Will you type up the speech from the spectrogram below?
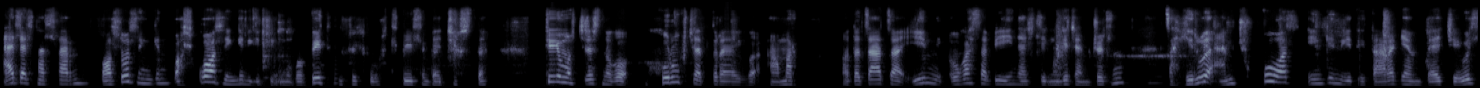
аль аль талаар нь болвол ингэн болохгүй бол ингэн гэдэг нөгөө би төлөвлөх хүртэл биелэн байж хэвээр. Тийм учраас нөгөө хөрвөх чадвар айгүй амар одоо за за энэ угаасаа би энэ ажлыг ингэж амжуулна. За хэрвээ амжихгүй бол ингэнэ гэдэг дараагийн юм байж ивэл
